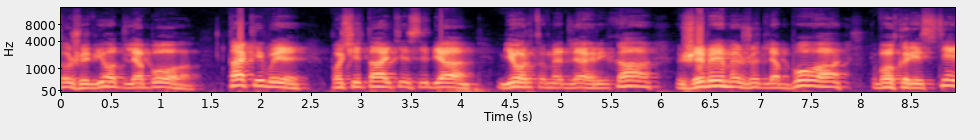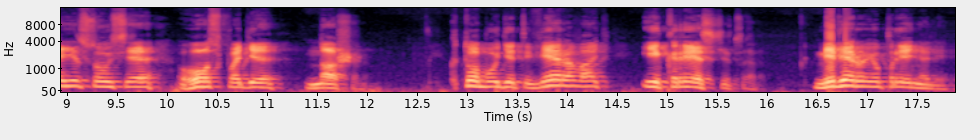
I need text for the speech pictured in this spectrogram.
то живет для Бога. Так и вы почитайте себя мертвыми для греха, живыми же для Бога во Христе Иисусе, Господе нашим. Кто будет веровать и креститься. Мы верою приняли,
